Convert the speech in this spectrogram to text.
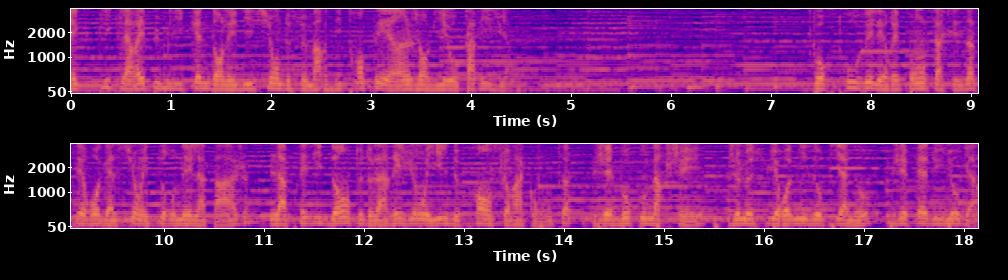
explique la Républicaine dans l'édition de ce mardi 31 janvier au Parisien. Pour trouver les réponses à ces interrogations et tourner la page, la présidente de la région Île-de-France raconte « J'ai beaucoup marché, je me suis remise au piano, j'ai fait du yoga. »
